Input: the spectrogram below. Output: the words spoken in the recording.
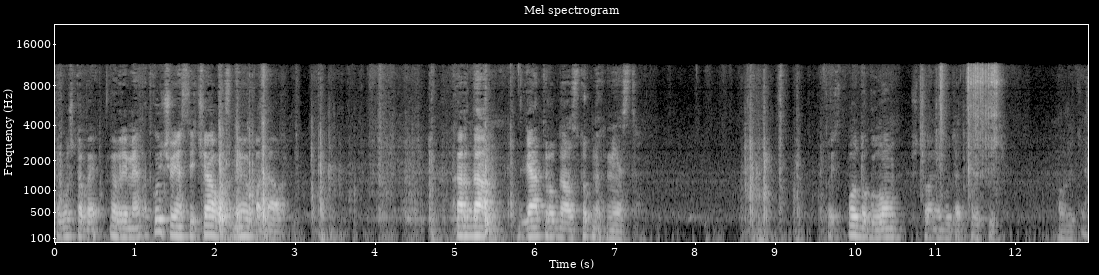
Того, чтобы во время откручивания свеча у вас не выпадала. Кардан для труднодоступных мест. То есть под углом что-нибудь открутить можете.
